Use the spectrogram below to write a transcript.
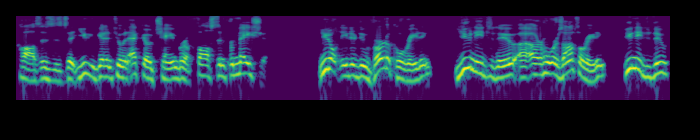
causes is that you can get into an echo chamber of false information. You don't need to do vertical reading. You need to do uh, or horizontal reading. You need to do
